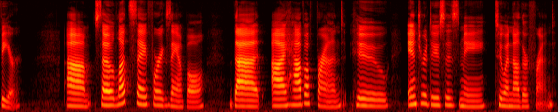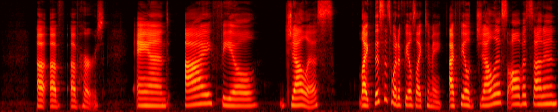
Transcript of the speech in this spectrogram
fear. Um, so let's say, for example, that I have a friend who introduces me to another friend uh, of, of hers, and I feel jealous like, this is what it feels like to me. I feel jealous all of a sudden,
